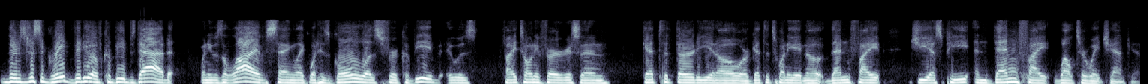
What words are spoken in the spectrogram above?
there's just a great video of Khabib's dad when he was alive saying like what his goal was for Khabib. It was fight Tony Ferguson, get to 30 and 0 or get to 28 and 0, then fight GSP and then fight welterweight champion.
